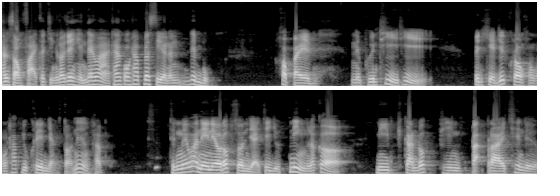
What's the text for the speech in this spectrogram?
ทั้งสองฝ่ายก็จริงเราจะเห็นได้ว่าทางกองทัพรัสเซียนั้นได้บุกเข้าไปในพื้นที่ที่เป็นเขตยึดครองของกองทัพยูเครนอย่างต่อเนื่องครับ ถึงแม้ว่าในแนวรบส่วนใหญ่จะหยุดนิ่ง แล้วก็มีการรบเพียงประปรายเช่นเดิม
